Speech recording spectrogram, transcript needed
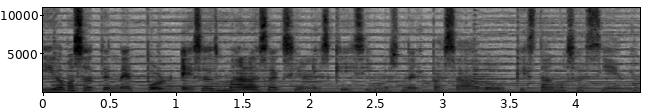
íbamos a tener por esas malas acciones que hicimos en el pasado o que estamos haciendo.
